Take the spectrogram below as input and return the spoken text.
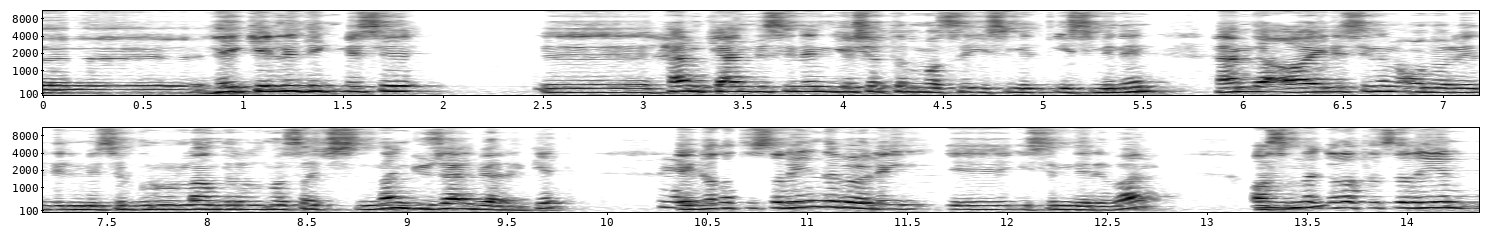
E, heykelini dikmesi e, hem kendisinin yaşatılması ismi, isminin hem de ailesinin onur edilmesi, gururlandırılması açısından güzel bir hareket. Evet. E, Galatasaray'ın da böyle e, isimleri var. Aslında. Galatasaray'ın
